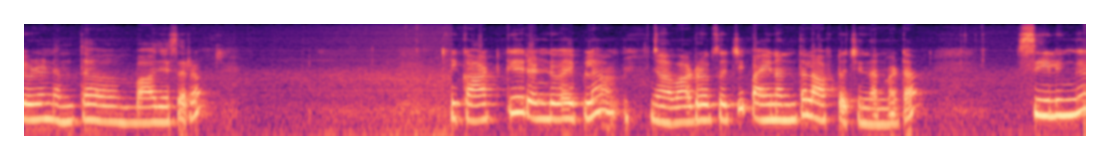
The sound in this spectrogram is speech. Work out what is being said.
చూడండి ఎంత బాగా చేశారో. ఈ కాట్కి రెండు వైపులా వార్డ్రోబ్స్ వచ్చి పైన అంతా లాఫ్ట్ వచ్చిందనమాట సీలింగ్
